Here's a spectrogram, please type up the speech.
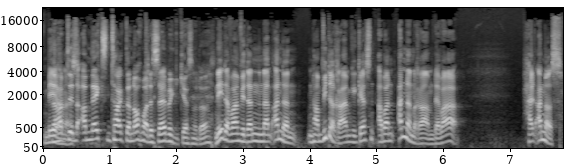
Mega da habt nice. ihr am nächsten Tag dann nochmal dasselbe gegessen, oder? Nee, da waren wir dann in einem anderen und haben wieder Rahmen gegessen, aber einen anderen Rahmen, der war halt anders.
